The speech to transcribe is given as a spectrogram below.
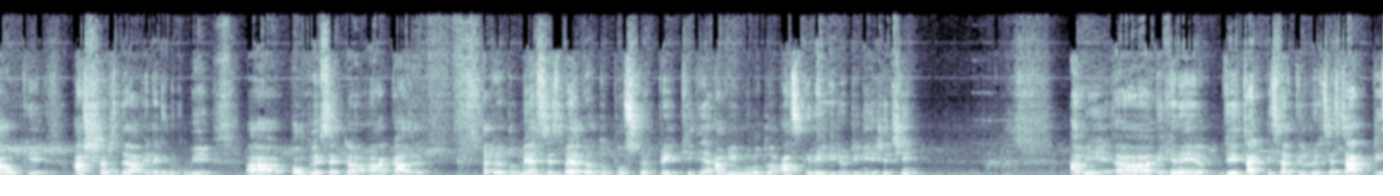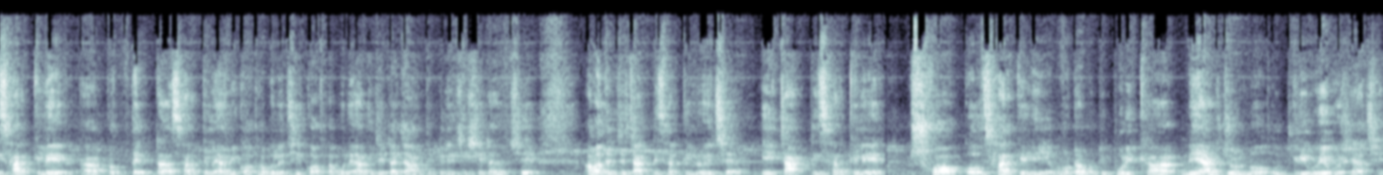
কাউকে আশ্বাস দেওয়া এটা কিন্তু খুবই কমপ্লেক্স একটা কাজ আর কি। এত এত মেসেজ বা এত এত প্রশ্নের প্রেক্ষিতে আমি মূলত আজকের এই ভিডিওটি নিয়ে এসেছি। আমি এখানে যে চারটি সার্কেল রয়েছে, চারটি সার্কেলের প্রত্যেকটা সার্কেলে আমি কথা বলেছি। কথা বলে আমি যেটা জানতে পেরেছি সেটা হচ্ছে আমাদের যে চারটি সার্কেল রয়েছে, এই চারটি সার্কেলের সকল সার্কেলই মোটামুটি পরীক্ষা নেয়ার জন্য উদ্গ্রীব হয়ে বসে আছে।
